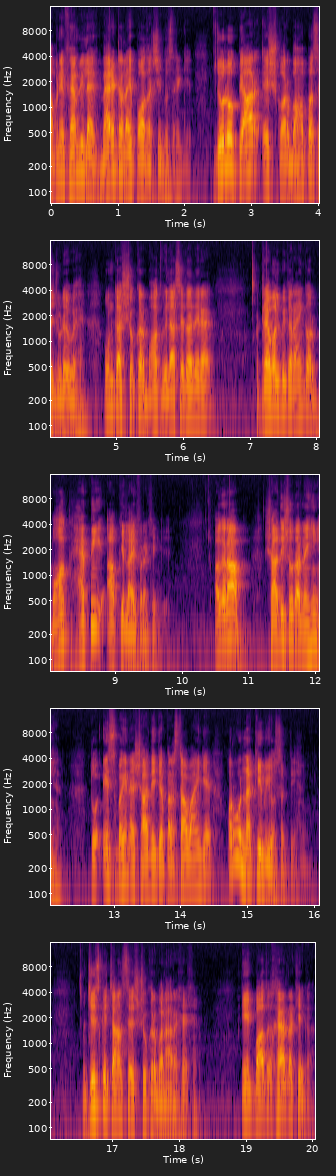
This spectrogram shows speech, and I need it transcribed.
अपनी फैमिली लाइफ, मैरिटल लाइफ बहुत अच्छी गुजरेगी। जो लोग प्यार, इश्क और मोहब्बत से जुड़े हुए हैं, उनका शुक्र बहुत विलासिता दे रहा है। ट्रैवल भी कराएँगे और बहुत हैप्पी आपकी लाइफ रखेंगे। अगर आप शादीशुदा नहीं हैं तो इस महीने शादी के प्रस्ताव आएँगे और वो नक्की भी हो सकती हैं, जिसके चांसेस शुक्र बना रहे हैं। एक बात का ख्याल रखिएगा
